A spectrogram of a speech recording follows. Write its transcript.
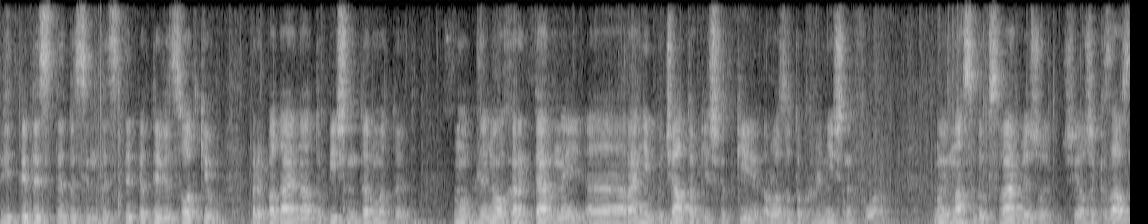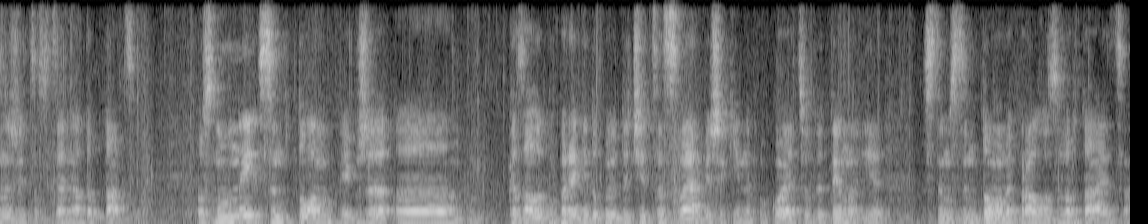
від 50 до 75% припадає на атопічний дерматит. Ну, для нього характерний е, ранній початок і швидкий розвиток хронічних форм. Ну і внаслідок свербіжу, що я вже казав, знижується соціальна адаптація. Основний симптом, як вже е, казали попередні доповідачі, це свербіж, який непокоїть цю дитину і з цим симптомом, як правило, звертається.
